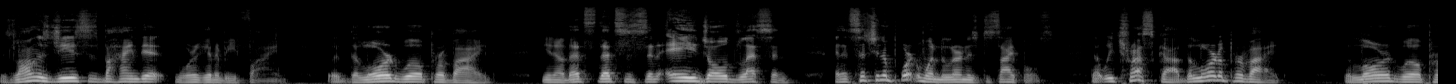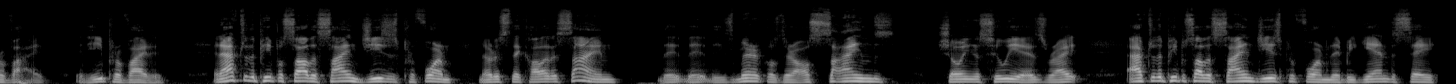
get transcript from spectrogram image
As long as Jesus is behind it, we're going to be fine. The Lord will provide. You know, that's that's just an age-old lesson, and it's such an important one to learn as disciples that we trust God. The Lord will provide. The Lord will provide, and He provided. And after the people saw the sign Jesus performed, notice they call it a sign. They, they, these miracles, they're all signs showing us who He is, right? After the people saw the sign Jesus performed, they began to say,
